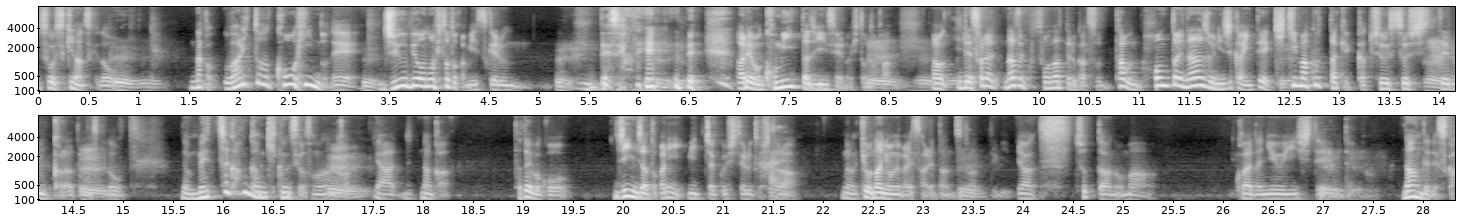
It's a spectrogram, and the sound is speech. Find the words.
すごい好きなんですけど、なんか割と高頻度でうん。10秒の人とか見つけるんうん。ですよね。あるいは込み入った人生の人とか。でそれはなぜそうなってるかというと多分本当に72時間いて聞きまくった結果抽出してるからだと思うんですけど、でもめっちゃガンガン聞くんですよ。そのなんか、うん。いやなんか例えばこう神社とかに密着してるとしたら「はい。なんか今日何お願いされたんですか?」うん。って「いやちょっとあのまあこの間入院して」みたいな。うん「なんでですか?」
